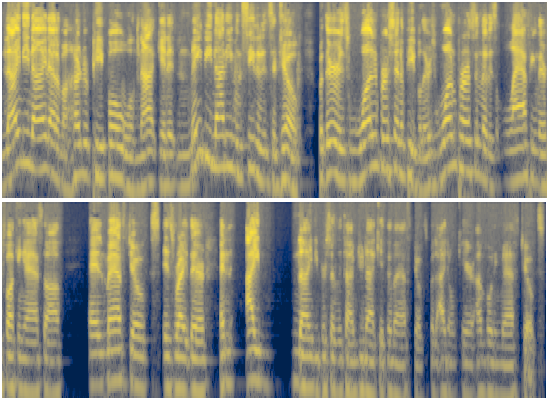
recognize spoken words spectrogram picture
99 out of 100 people will not get it and maybe not even see that it's a joke, but there is 1% of people. There's one person that is laughing their fucking ass off, and math jokes is right there. And I 90% of the time do not get the math jokes, but I don't care. I'm voting math jokes.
